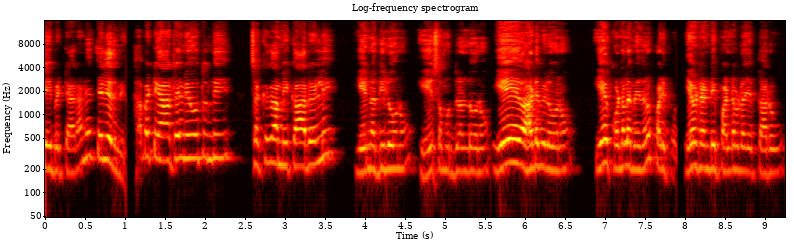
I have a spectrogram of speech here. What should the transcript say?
చేయబెట్టారా అనేది తెలియదు మీకు. కాబట్టి ఆ టైంలో ఏమవుతుంది? చక్కగా మీ కారు వెళ్ళి ఏ నదిలోనూ ఏ సముద్రంలోనూ ఏ అడవిలోనూ ఏ కొండల మీదనో పడిపోతుంది ఏమిటండి పండుగలో చెప్తారు?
